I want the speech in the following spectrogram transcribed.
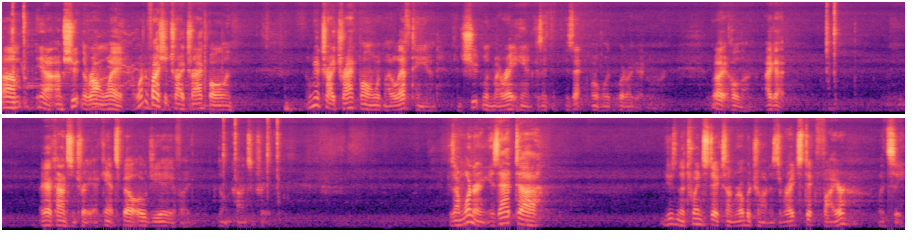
Um, yeah, I'm shooting the wrong way. I wonder if I should try trackballing. I'm to try trackballing with my left hand and shooting with my right hand. Because I... is that... Oh, what, what do I got going on? Right, hold on. I got... I got to concentrate. I can't spell OGA if I don't concentrate. Because I'm wondering, is that uh, using the twin sticks on Robotron, is the right stick fire? Let's see.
